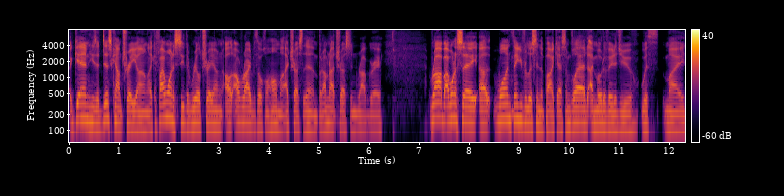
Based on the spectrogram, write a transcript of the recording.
Again, he's a discount Trae Young. Like if I want to see the real Trae Young, I'll, I'll ride with Oklahoma. I trust them, but I'm not trusting Rob Gray. Rob, I want to say uh, one, thank you for listening to the podcast. I'm glad I motivated you with my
